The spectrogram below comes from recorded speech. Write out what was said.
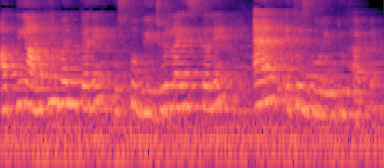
अपनी आँखें बंद करें, उसको विजुअलाइज करें and it is going to happen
